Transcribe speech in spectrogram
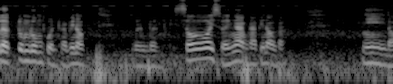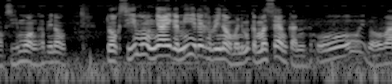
เลิกๆลุ่มๆผุนครับพี่น้องเบิ่งเบิ่งสวยสวยงามครับพี่น้องครับนี่ดอกสีม่วงครับพี่น้องดอกสีม่วงใหญ่ก็มีเด้ครับพี่น้องมันมันก็มาแซมกัน โอ้ยแบบว่า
